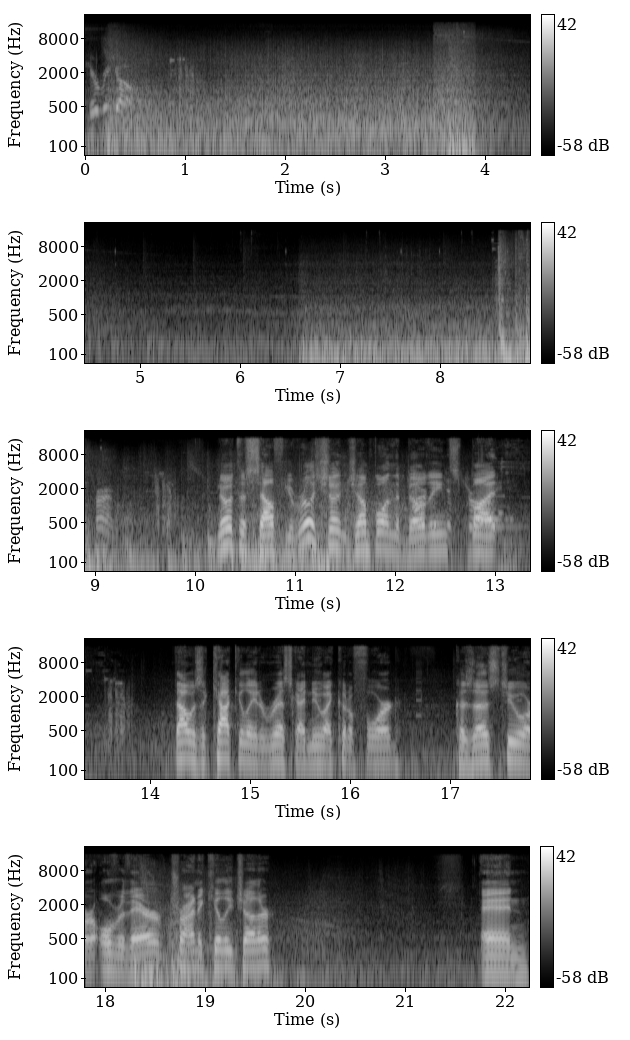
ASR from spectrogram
Here we go. Confirmed. Note to self, you really shouldn't jump on the buildings, but that was a calculated risk I knew I could afford. Because those two are over there trying to kill each other. And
